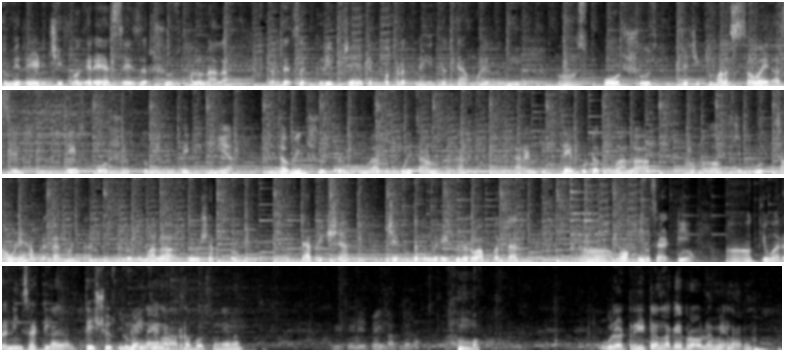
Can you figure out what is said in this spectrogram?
तुम्ही रेड चीफ वगैरे असे जर शूज घालून आला तर त्याचं ग्रीप जे आहे ते पकडत नाही. तर त्यामुळे तुम्ही स्पोर्ट शूज ज्याची तुम्हाला सवय असेल ते स्पोर्ट शूज तुम्ही इथे घेऊन या. नवीन शूज तर मुळात मुळीच आणू नका. कारण की ते बुटं तुम्हाला जे बूट चावणे हा प्रकार म्हणतात तो तुम्हाला होऊ शकतो. त्यापेक्षा जे बुटं तुम्ही रेग्युलर वापरतात वॉकिंगसाठी किंवा रनिंगसाठी? ते शूज तुम्ही इथे वापरा. बसून ये ना. उलट रिटर्नला काही प्रॉब्लेम येणार नाही.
